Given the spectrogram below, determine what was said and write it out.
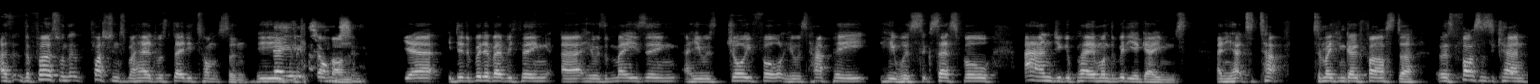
I th- the first one that flashed into my head was Daley Thompson. He. Thompson. Yeah, he did a bit of everything. Uh, he was amazing. He was joyful. He was happy. He was successful. And you could play him on the video games. And you had to tap to make him go faster, as fast as you can.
